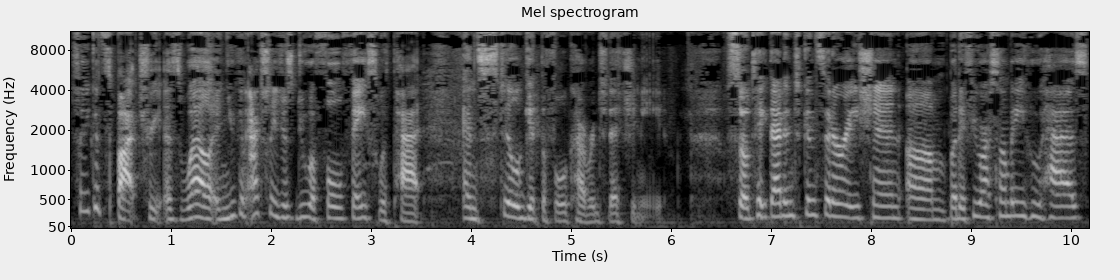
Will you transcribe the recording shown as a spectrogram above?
So you could spot treat as well. And you can actually just do a full face with Pat and still get the full coverage that you need. So take that into consideration. Um, but if you are somebody who has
